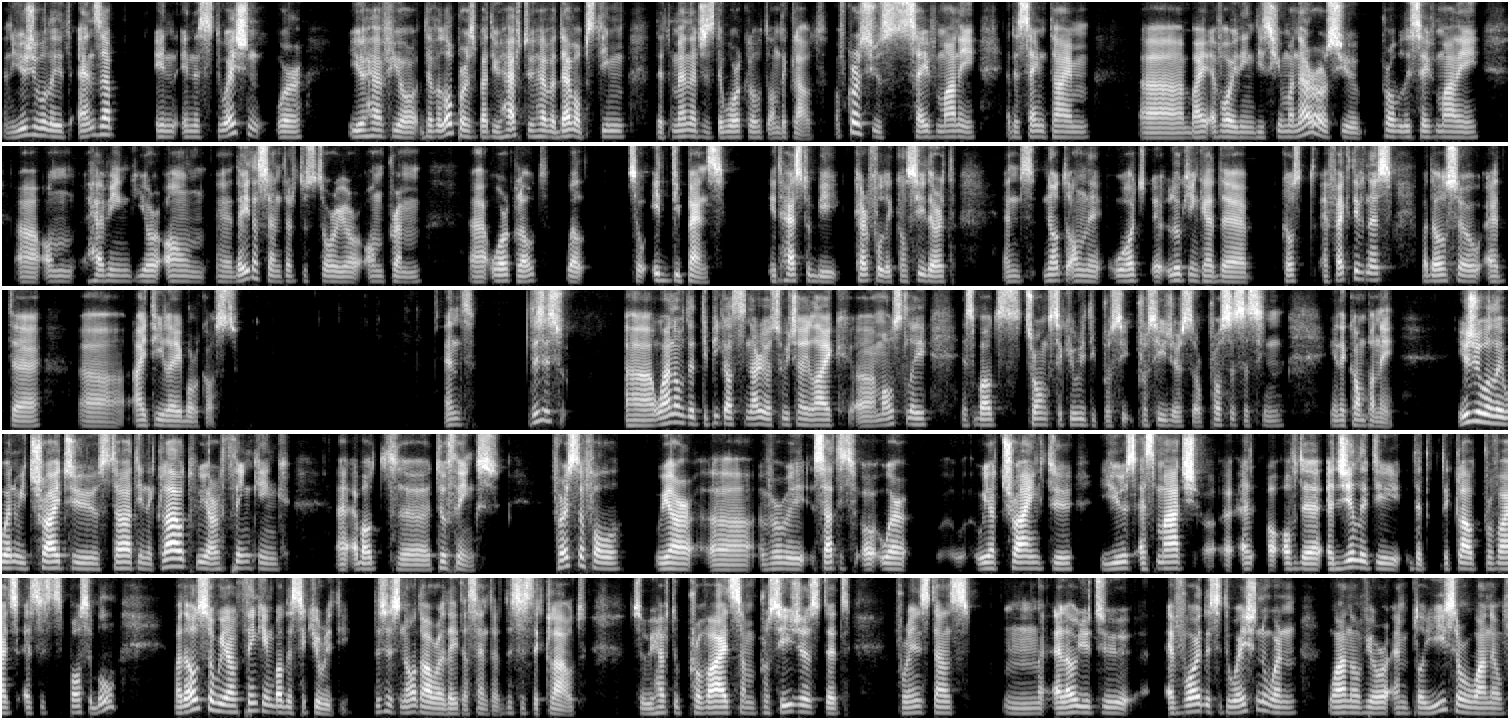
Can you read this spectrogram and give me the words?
And usually it ends up in, in a situation where you have your developers, but you have to have a DevOps team that manages the workload on the cloud. Of course, you save money at the same time uh, by avoiding these human errors. You probably save money on having your own uh, data center to store your on-prem uh, workload? Well, so it depends. It has to be carefully considered and not only watch, looking at the cost effectiveness, but also at the uh, IT labor costs. And this is uh, one of the typical scenarios which I like uh, mostly is about strong security proce procedures or processes in, in a company. Usually when we try to start in the cloud, we are thinking uh, about uh, two things. First of all, we are uh, very satisfied, where we are trying to use as much uh, of the agility that the cloud provides as is possible, but also we are thinking about the security. This is not our data center, this is the cloud. So we have to provide some procedures that, for instance, um, allow you to avoid the situation when one of your employees or one of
